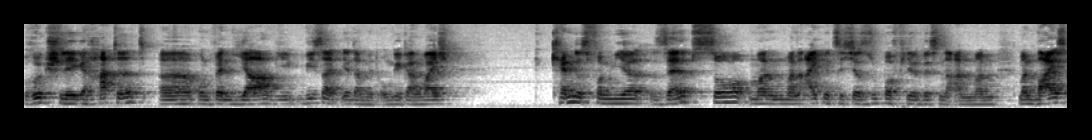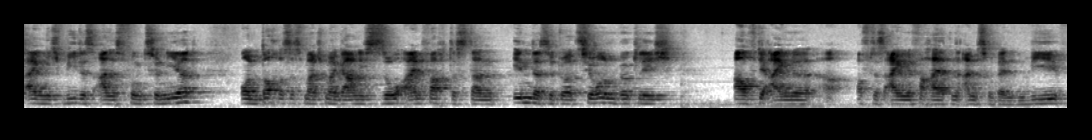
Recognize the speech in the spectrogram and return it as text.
Rückschläge hattet? Äh, und wenn ja, wie, wie seid ihr damit umgegangen? Weil ich kenne das von mir selbst so, man, man eignet sich ja super viel Wissen an, man, man weiß eigentlich, wie das alles funktioniert und doch ist es manchmal gar nicht so einfach, das dann in der Situation wirklich auf, die eigene, auf das eigene Verhalten anzuwenden. Wie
